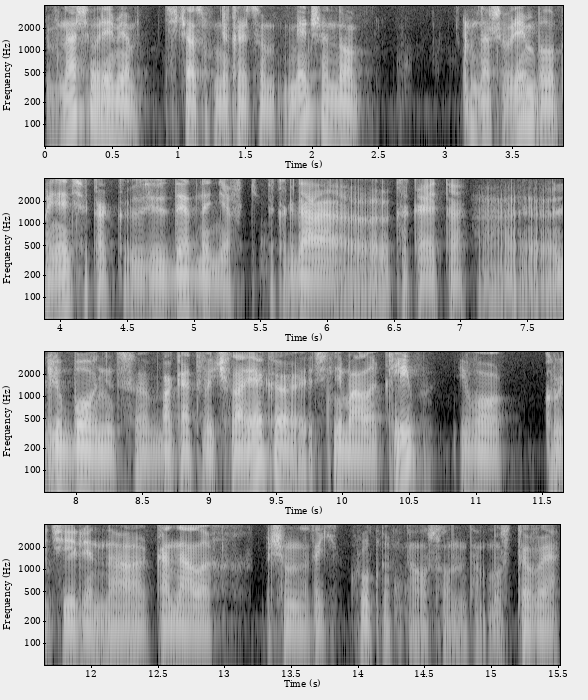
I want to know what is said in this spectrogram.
в наше время, сейчас, мне кажется, меньше, но в наше время было понятие как звезды однодневки. Это когда э, какая-то э, любовница богатого человека снимала клип, его крутили на каналах, причем на таких крупных, на условно, там, УС-ТВ,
